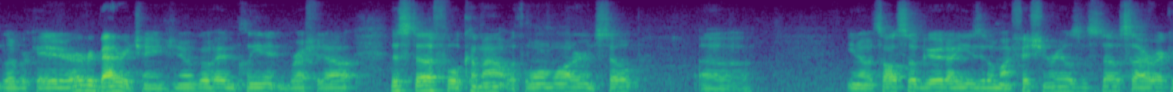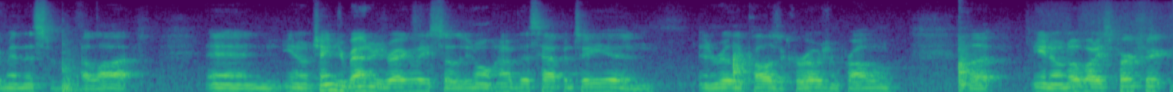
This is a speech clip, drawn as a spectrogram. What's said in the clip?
lubricate it, or every battery change. You know, go ahead and clean it and brush it out. This stuff will come out with warm water and soap. Uh, you know, it's also good. I use it on my fishing reels and stuff, so I recommend this a lot. And you know, change your batteries regularly so you don't have this happen to you and and really cause a corrosion problem. But you know, nobody's perfect.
